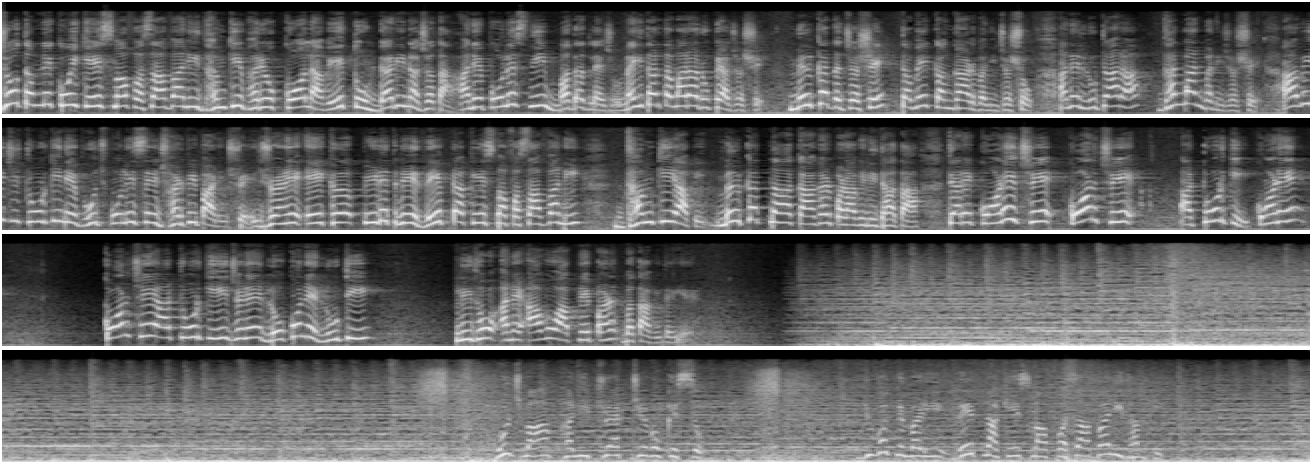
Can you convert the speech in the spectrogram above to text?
જો તમને કોઈ કેસમાં ફસાવવાની ધમકી ભર્યો કોલ આવે તો ડરી ન જતા અને પોલીસની મદદ લેજો. નહીતર તમારા રૂપિયા જશે. મિલકત જશે, તમે કંગાળ બની જશો અને લૂંટારા ધનવાન બની જશે. આવી જ ટોળકીને ભુજ પોલીસે ઝડપી પાડી છે. જેણે એક પીડિતને રેપના કેસમાં ફસાવવાની ધમકી આપી. મિલકતના કાગળ પડાવી લીધા હતા. ત્યારે કોણે છે, કોણ છે, આ ટોળકી કોણે કોણ છે આ ટોળકી જેણે લોકોને લૂંટી લીધો અને આવો આપને પણ બતાવી દઈએ. ભુજમાં હની ટ્રેપ જેવો કિસ્સો. યુવકને મળી રેપના કેસમાં ફસાવવાની ધમકી.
